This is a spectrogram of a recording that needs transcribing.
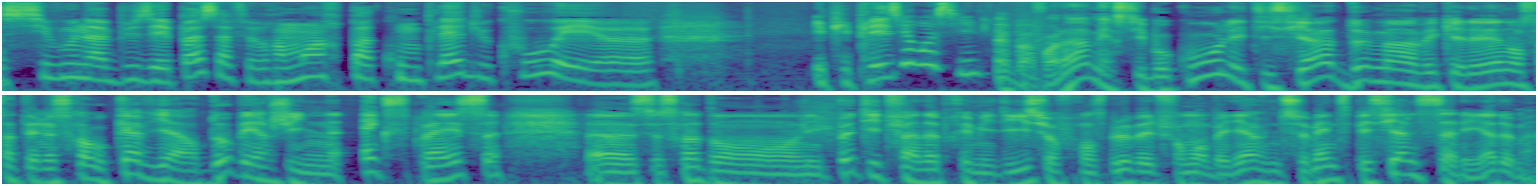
Si vous n'abusez pas, ça fait vraiment un repas complet du coup et et puis plaisir aussi. Eh ben voilà, merci beaucoup Laetitia. Demain avec Hélène, on s'intéressera au caviar d'aubergine express. Euh, ce sera dans les petites fins d'après-midi sur France Bleu Belfort Montbéliard, une semaine spéciale salée. À demain.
